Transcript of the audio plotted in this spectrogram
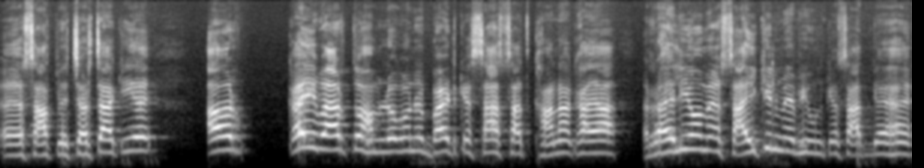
साथ में चर्चा किए और कई बार तो हम लोगों ने बैठ के साथ साथ खाना खाया। रैलियों में, साइकिल में भी उनके साथ गए हैं।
